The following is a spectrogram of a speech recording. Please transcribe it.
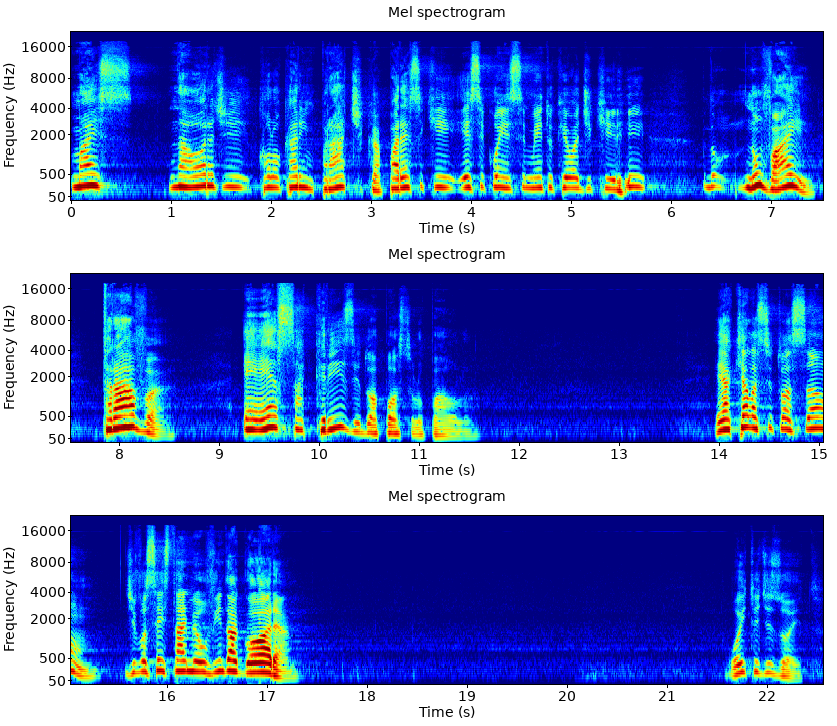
Mas, na hora de colocar em prática, parece que esse conhecimento que eu adquiri não, vai, trava. É essa a crise do apóstolo Paulo. É aquela situação de você estar me ouvindo agora. 8 e 18.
